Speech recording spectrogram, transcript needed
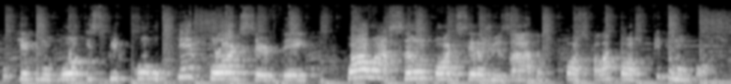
o que, que mudou, explicou o que pode ser feito, qual ação pode ser ajuizada. Posso falar? Posso. Por que, que eu não posso?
